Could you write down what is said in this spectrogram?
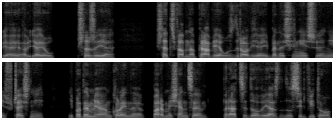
ja, ja, ja ją przeżyję, przetrwam, naprawię, uzdrowię i będę silniejszy niż wcześniej. I potem miałem kolejne parę miesięcy pracy do wyjazdu do Silvitu,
